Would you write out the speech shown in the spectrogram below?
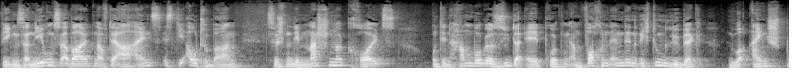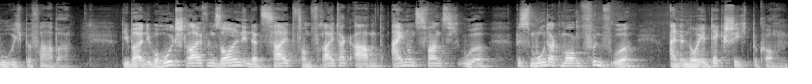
Wegen Sanierungsarbeiten auf der A1 ist die Autobahn zwischen dem Maschener Kreuz und den Hamburger Süderelbbrücken am Wochenende in Richtung Lübeck nur einspurig befahrbar. Die beiden Überholstreifen sollen in der Zeit vom Freitagabend 21 Uhr bis Montagmorgen 5 Uhr eine neue Deckschicht bekommen,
